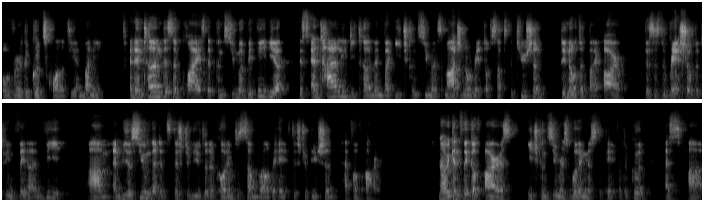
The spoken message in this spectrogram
over the goods quality and money. And in turn, this implies that consumer behavior is entirely determined by each consumer's marginal rate of substitution, denoted by R. This is the ratio between theta and V, Um, and we assume that it's distributed according to some well-behaved distribution, f of r. Now we can think of r as each consumer's willingness to pay for the good as uh,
